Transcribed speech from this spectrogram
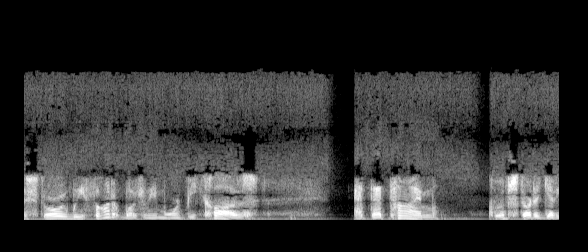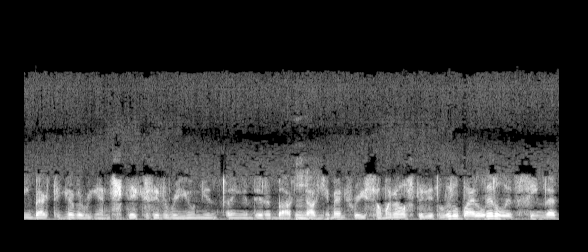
the story we thought it was anymore because at that time, groups started getting back together again. Styx did a reunion thing and did a doc- documentary. Someone else did it. Little by little, it seemed that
